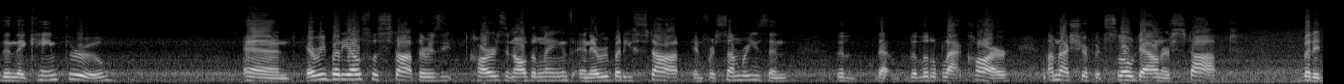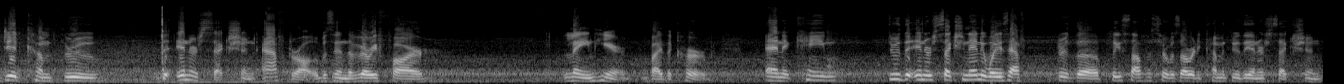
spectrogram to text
then they came through, and everybody else was stopped. There was cars in all the lanes, and everybody stopped. And for some reason, the that the little black car, I'm not sure if it slowed down or stopped, but it did come through the intersection. After all, it was in the very far lane here by the curb, and it came through the intersection anyways after the police officer was already coming through the intersection,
